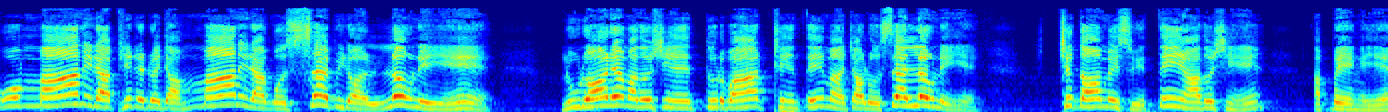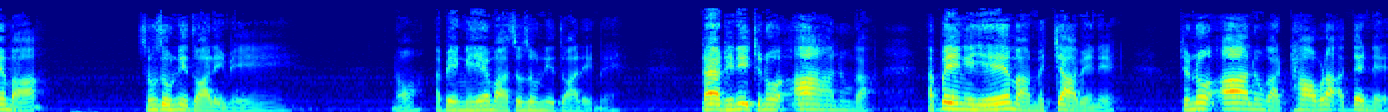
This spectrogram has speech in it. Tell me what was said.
ကိုမားနေတာဖြစ်တဲ့အတွက်ကြောင့်မားနေတာကိုဆက်ပြီးတော့လုံနေရင် လူတော်ထဲမှာဆိုရှင်သူတစ်ပါးထင်သေးမှကြောက်လို့ဆက်လုံနေရင်ချစ်တော်မိတ်ဆွေတင်းရတော့ရှင်အပယ်ငရဲမှာစုံစုံနှစ်သွားလိမ့်မယ်နော်အပယ်ငရဲမှာစုံစုံနှစ်သွားလိမ့်မယ်ဒါဒီနေ့ကျွန်တော်အားလုံးကအပယ်ငရဲမှာမကြဘဲနဲ့ကျွန်တော်အားလုံးကထာဝရအသက်နဲ့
